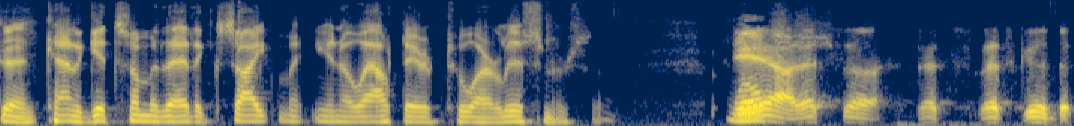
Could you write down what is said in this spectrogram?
to kind of get some of that excitement, you know, out there to our listeners. Well, yeah, that's uh, that's that's good. But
